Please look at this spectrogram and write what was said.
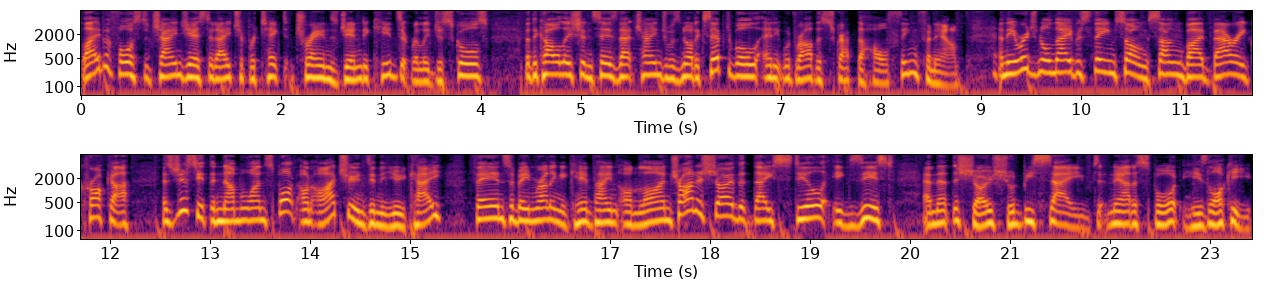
Labor forced a change yesterday to protect transgender kids at religious schools, but the coalition says that change was not acceptable and it would rather scrap the whole thing for now. And the original Neighbours theme song, sung by Barry Crocker, has just hit the number one spot on iTunes in the UK. Fans have been running a campaign online trying to show that they still exist and that the show should be saved. Now to sport, here's Lockie.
